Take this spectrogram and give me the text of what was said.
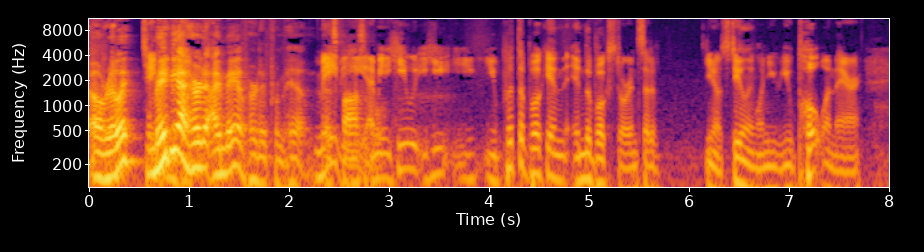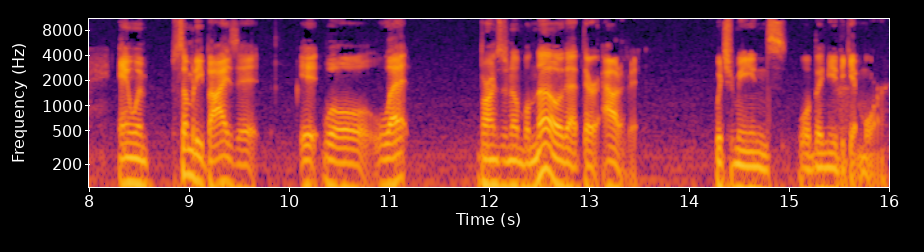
oh, really? Taking Maybe I book- heard it. I may have heard it from him. Maybe. I mean, he he you- you put the book in in the bookstore instead of you know stealing one. You you put one there, and when somebody buys it, it will let Barnes and Noble know that they're out of it, which means well they need to get more.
